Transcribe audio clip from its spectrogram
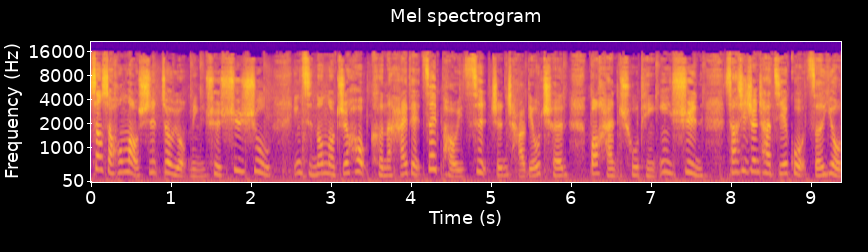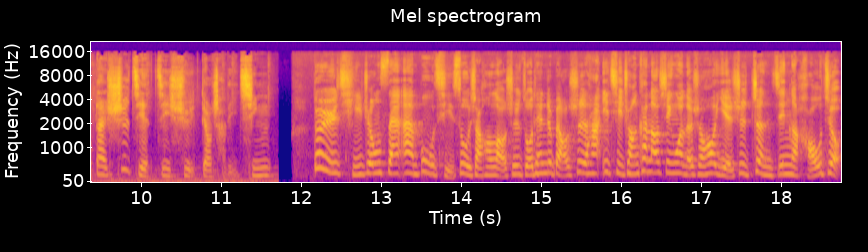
像小红老师就有明确叙述，因此 NONO 之后可能还得再跑一次侦查流程，包含出庭应讯，详细侦查结果则有待事检继续调查厘清。对于其中三案不起诉，小红老师昨天就表示，他一起床看到新闻的时候也是震惊了好久，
